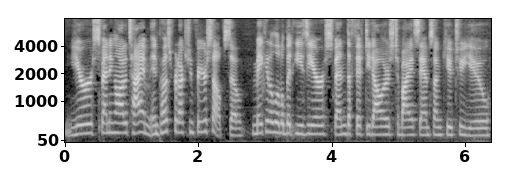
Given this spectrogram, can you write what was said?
you're spending a lot of time in post production for yourself. So make it a little bit easier. Spend the $50 to buy a Samson Q2U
